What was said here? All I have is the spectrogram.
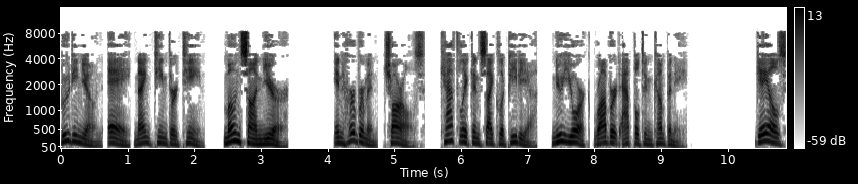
Boudinhon, A. 1913. Monseigneur. In Herbermann, Charles. Catholic Encyclopedia. New York, Robert Appleton Company. Galles,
